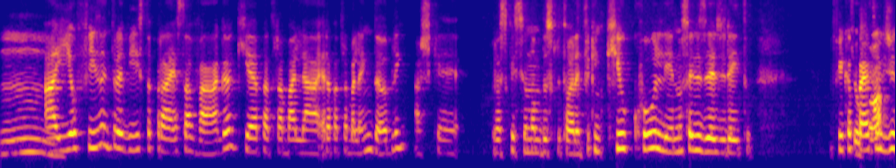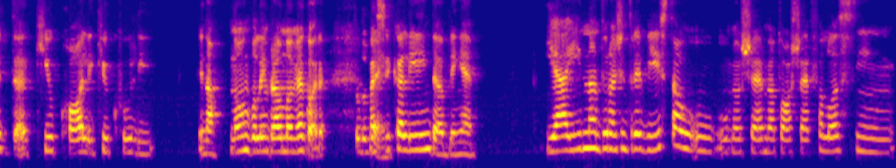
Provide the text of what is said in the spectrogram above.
Hum. Aí eu fiz a entrevista para essa vaga, que é para trabalhar, era para trabalhar em Dublin, acho que é, já esqueci o nome do escritório, fica em Kilcooley, não sei dizer direito. Fica perto de uh, Kilcooley, Kilcooley. Não, não vou lembrar o nome agora. Tudo bem. Mas fica ali em Dublin, é. E aí, na, durante a entrevista, o, o meu chefe, meu atual chefe, falou assim:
